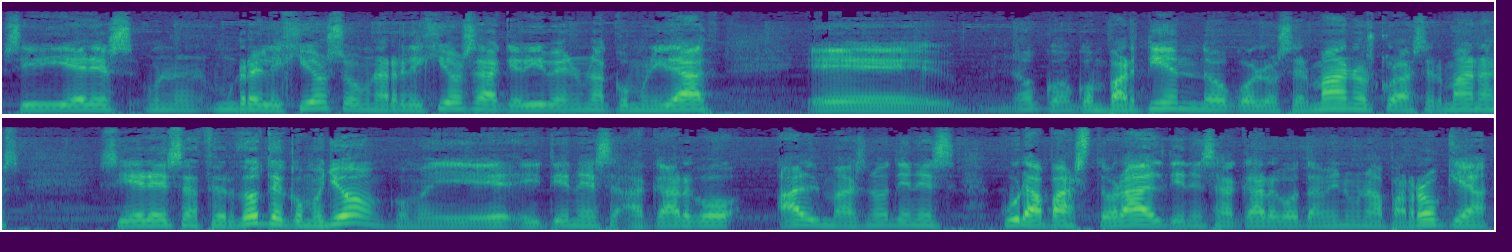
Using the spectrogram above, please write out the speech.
si eres un religioso, una religiosa que vive en una comunidad eh, ¿no? compartiendo con los hermanos, con las hermanas. Si eres sacerdote como yo, y, tienes a cargo almas, no tienes cura pastoral, tienes a cargo también una parroquia,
